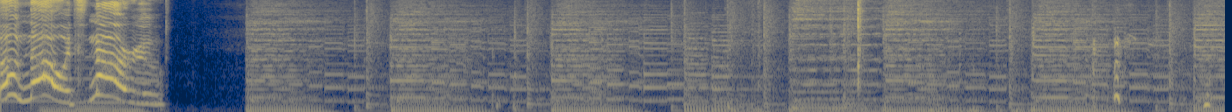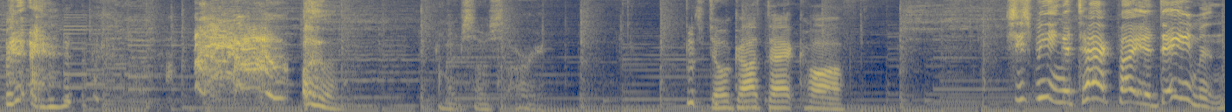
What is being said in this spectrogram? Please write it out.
Oh no, it's Naru! I'm so sorry. Still got that cough. She's being attacked by a daemon!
